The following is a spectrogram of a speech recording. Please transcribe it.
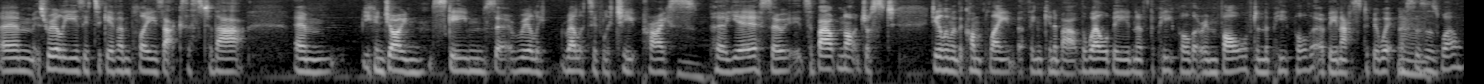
Um, it's really easy to give employees access to that. Um, you can join schemes at a really relatively cheap price per year. So it's about not just dealing with the complaint, but thinking about the well-being of the people that are involved and the people that are being asked to be witnesses Mm. as well.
